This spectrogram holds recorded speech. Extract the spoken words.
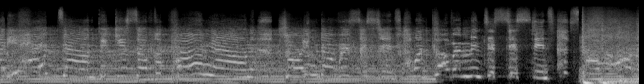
Everybody head down, pick yourself a pronoun. Join the resistance on government assistance. Stop all the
